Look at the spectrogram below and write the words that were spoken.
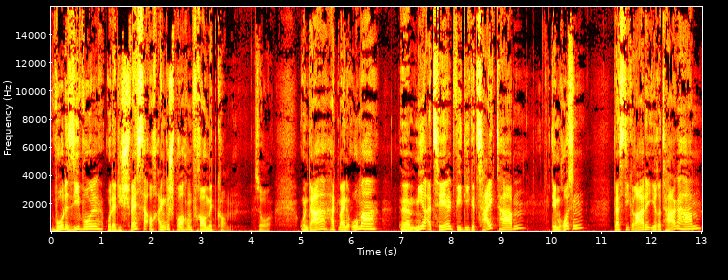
wurde sie wohl oder die Schwester auch angesprochen, Frau mitkommen. So. Und da hat meine Oma äh, mir erzählt, wie die gezeigt haben, dem Russen, dass die gerade ihre Tage haben.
